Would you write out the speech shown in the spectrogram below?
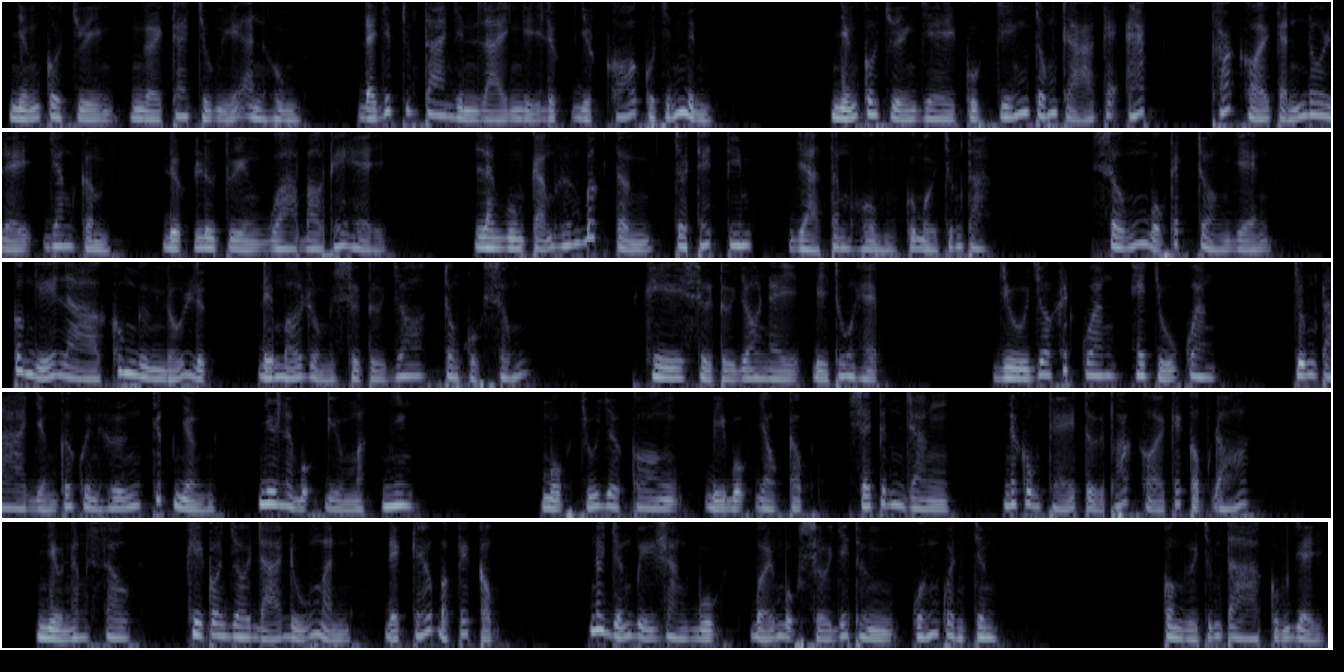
Những câu chuyện ngợi ca chủ nghĩa anh hùng đã giúp chúng ta nhìn lại nghị lực vượt khó của chính mình những câu chuyện về cuộc chiến chống trả cái ác, thoát khỏi cảnh nô lệ giam cầm được lưu truyền qua bao thế hệ, là nguồn cảm hứng bất tận cho trái tim và tâm hồn của mỗi chúng ta. Sống một cách trọn vẹn có nghĩa là không ngừng nỗ lực để mở rộng sự tự do trong cuộc sống. Khi sự tự do này bị thu hẹp, dù do khách quan hay chủ quan, chúng ta vẫn có khuynh hướng chấp nhận như là một điều mặc nhiên. Một chú dơ con bị buộc vào cọc sẽ tin rằng nó không thể tự thoát khỏi cái cọc đó nhiều năm sau, khi con voi đã đủ mạnh để kéo bật cái cọc, nó vẫn bị ràng buộc bởi một sợi dây thừng quấn quanh chân. Con người chúng ta cũng vậy.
